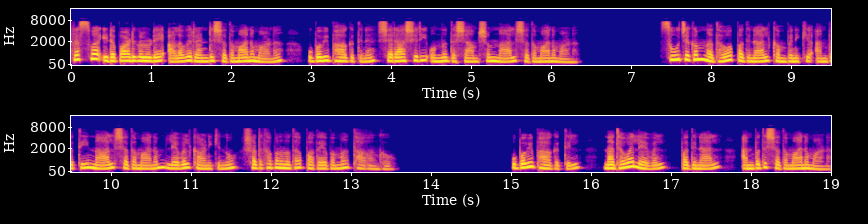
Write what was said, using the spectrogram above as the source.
ഹ്രസ്വ ഇടപാടുകളുടെ അളവ് രണ്ട് ശതമാനമാണ് ഉപവിഭാഗത്തിന് ശരാശരി ഒന്ന് ദശാംശം നാല് ശതമാനമാണ്. സൂചകം നഥവ പതിനാല് കമ്പനിക്ക് അൻപത്തിനാല് ശതമാനം ലെവൽ കാണിക്കുന്നു ഷഡകപന്നത പകയപമ ധാങ്കോ ഉപവിഭാഗത്തിൽ നഥവ ലെവൽ പതിനാല് അൻപത് ശതമാനമാണ്.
